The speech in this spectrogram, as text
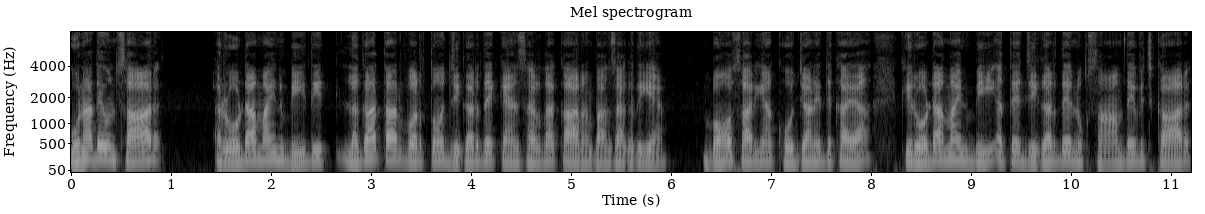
ਉਹਨਾਂ ਦੇ ਅਨੁਸਾਰ, ਰੋਡਾਮਾਈਨ ਬੀ ਦੀ ਲਗਾਤਾਰ ਵਰਤੋਂ ਜਿਗਰ ਦੇ ਕੈਂਸਰ ਦਾ ਕਾਰਨ ਬਣ ਸਕਦੀ ਹੈ। ਬਹੁਤ ਸਾਰੀਆਂ ਖੋਜਾਂ ਨੇ ਦਿਖਾਇਆ ਕਿ ਰੋਡਾਮਾਈਨ ਬੀ ਅਤੇ ਜਿਗਰ ਦੇ ਨੁਕਸਾਨ ਦੇ ਵਿਚਕਾਰ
